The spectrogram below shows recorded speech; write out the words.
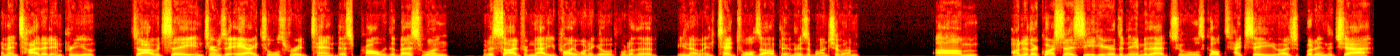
and then tie that in for you. So I would say in terms of AI tools for intent, that's probably the best one. But aside from that, you probably want to go with one of the you know intent tools out there, and there's a bunch of them. Um, another question I see here: the name of that tool is called TexAu. I just put it in the chat.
